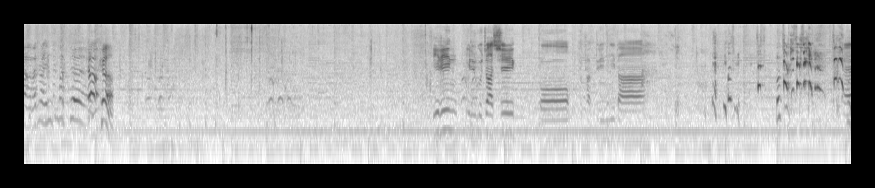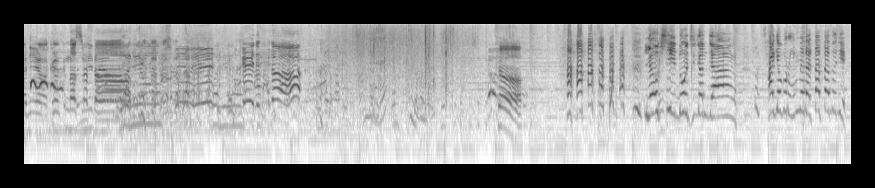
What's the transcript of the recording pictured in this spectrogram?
자, 마지막 인증 마트. 가! 일인일구 좌식 꼭 부탁드립니다. 아니요, 그건 끝났습니다. 오케이, 됐습니다. 펴. 역시 노 지점장 사격으로 은메달 땄다더니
